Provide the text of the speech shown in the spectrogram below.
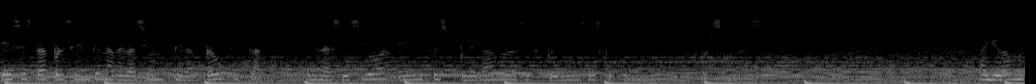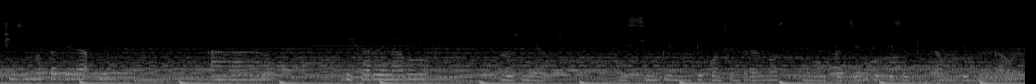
es estar presente en la relación terapéutica, en la sesión e ir desplegando las experiencias que tenemos como personas. Ayuda muchísimo esta terapia a dejar de lado los miedos y simplemente concentrarnos en el presente que es el que estamos viviendo ahora.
